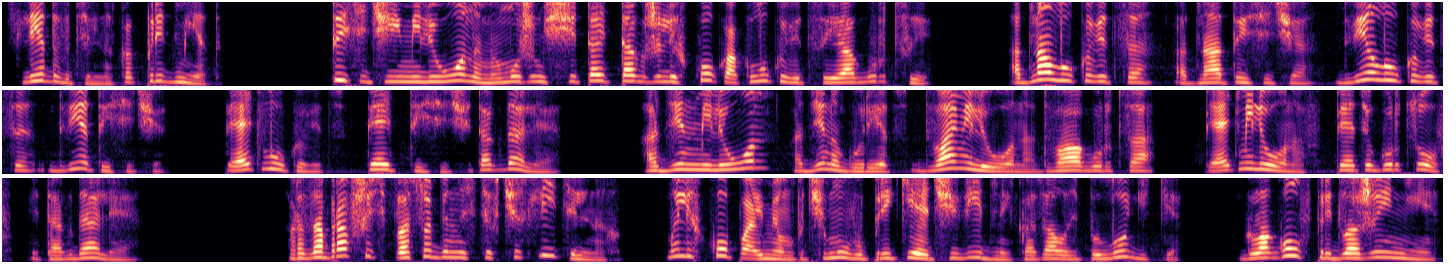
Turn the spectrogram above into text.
следовательно, как предмет. Тысячи и миллионы мы можем считать так же легко, как луковицы и огурцы. Одна луковица – одна тысяча, две луковицы – две тысячи. Пять луковиц, пять тысяч и так далее. Один миллион – один огурец, два миллиона – два огурца, пять миллионов – пять огурцов и так далее. Разобравшись в особенностях числительных, мы легко поймем, почему, вопреки очевидной, казалось бы, логике, глагол в предложении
